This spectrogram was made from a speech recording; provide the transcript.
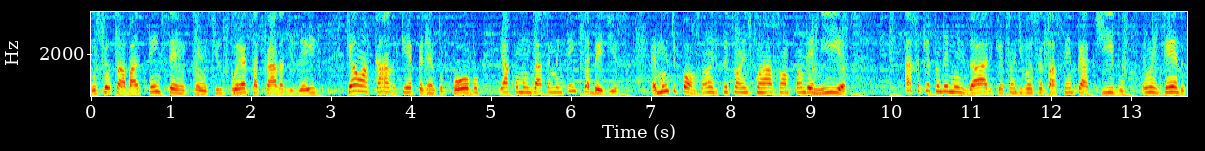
o seu trabalho tem que ser reconhecido por essa casa de leis que é uma casa que representa o povo e a comunidade também tem que saber disso. É muito importante, principalmente com relação à pandemia, essa questão da imunidade, questão de você estar sempre ativo, eu entendo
